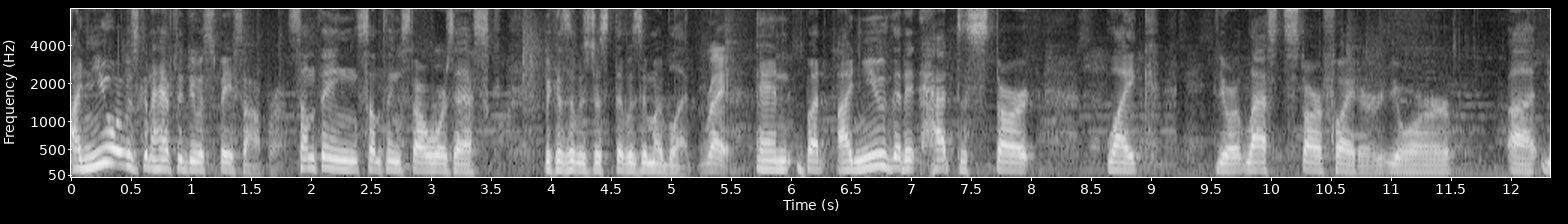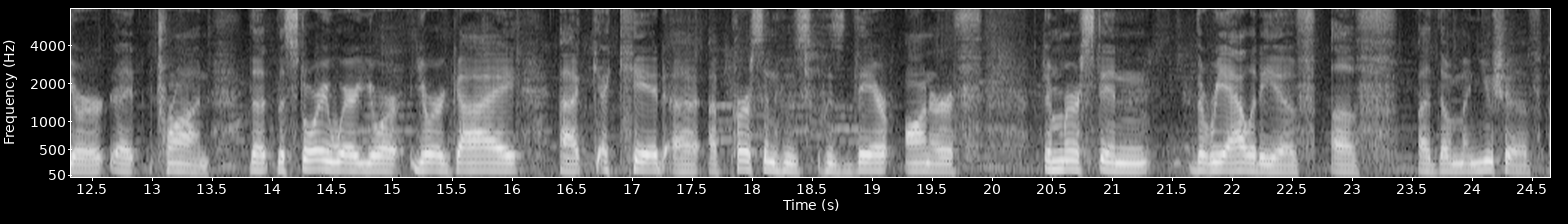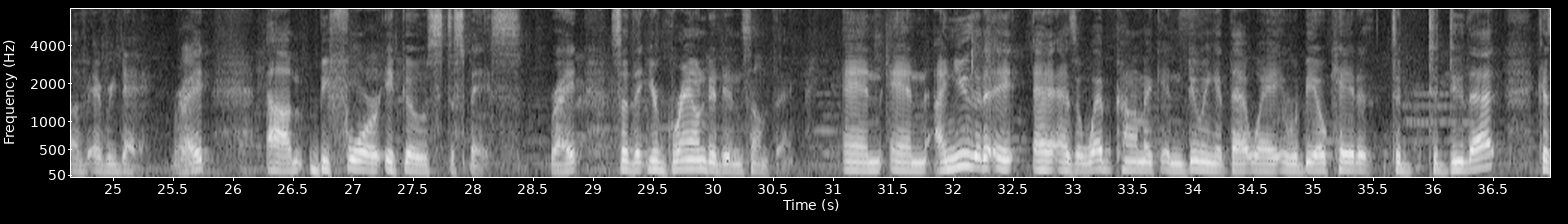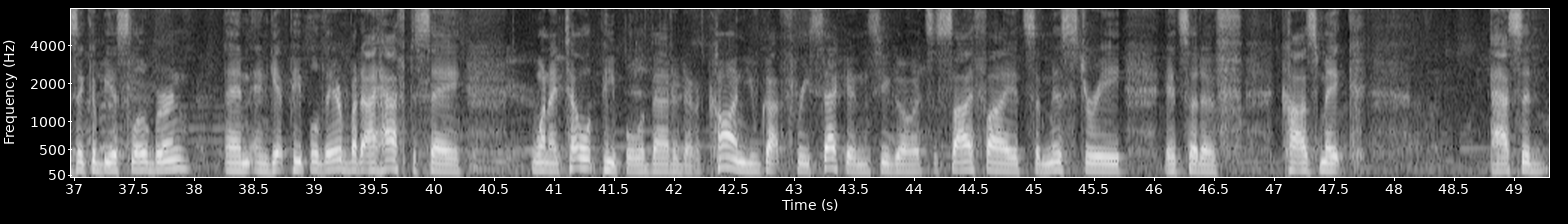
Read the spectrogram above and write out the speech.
I knew I was going to have to do a space opera, something something Star Wars esque, because it was just that was in my blood. Right. And but I knew that it had to start like your Last Starfighter, your uh, your uh, Tron, the the story where you're you're a guy, uh, a kid, uh, a person who's who's there on Earth, immersed in the reality of of uh, the minutia of, of every day, right? Um, before it goes to space, right? So that you're grounded in something. And, and I knew that it, as a webcomic and doing it that way, it would be okay to, to, to do that because it could be a slow burn and, and get people there. But I have to say, when I tell people about it at a con, you've got three seconds. You go, it's a sci fi, it's a mystery, it's sort of cosmic acid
